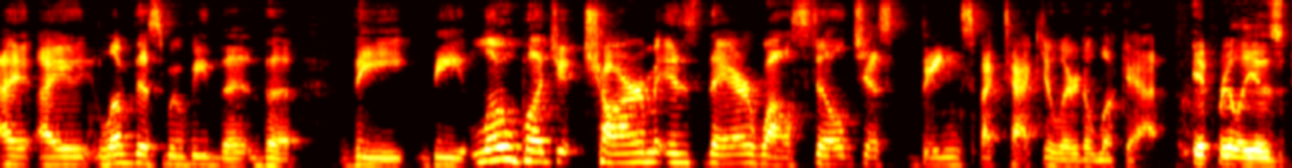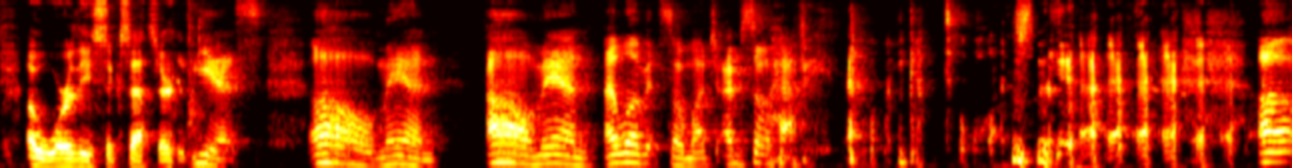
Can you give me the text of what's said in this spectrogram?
I I love this movie. The the the the low budget charm is there while still just being spectacular to look at. It really is a worthy successor. Yes. Oh man. Oh man. I love it so much. I'm so happy that we got to watch this. Uh,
